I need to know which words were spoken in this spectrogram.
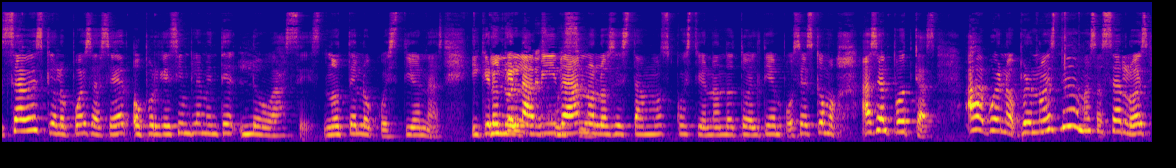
sabes que lo puedes hacer o porque simplemente lo haces, no te lo cuestionas. Y creo que en la vida no los estamos cuestionando todo el tiempo. O sea, es como, hace el podcast. Ah, bueno, pero no es nada más hacerlo, es,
